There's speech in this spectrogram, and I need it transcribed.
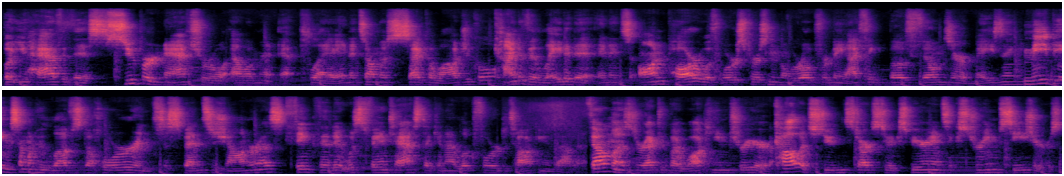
but you have this supernatural element at play and it's almost psychological. Kind of elated it and it's on par with Worst Person in the World for me. I think both films are amazing. Me being someone who loves the horror and suspense genres, think that it was fantastic and I look forward to talking about it. Thelma is directed by Joachim Trier. A college student starts to experience extreme seizures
